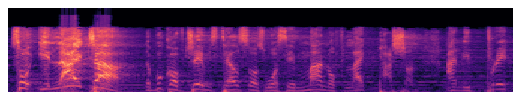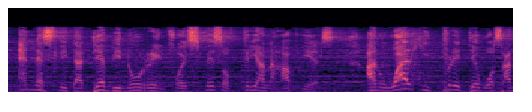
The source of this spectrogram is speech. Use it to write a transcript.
So Elijah the book of James tells us was a man of like passion and he prayed earnestly that there be no rain for a space of three and a half years and while he prayed there was an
